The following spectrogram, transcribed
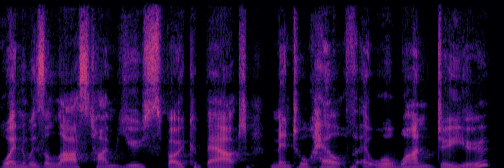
when was the last time you spoke about mental health? Uh, well one do you?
